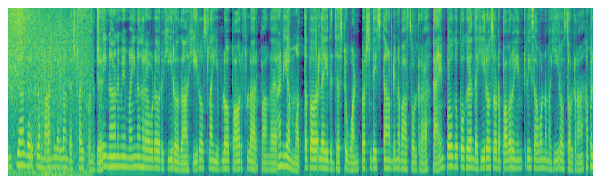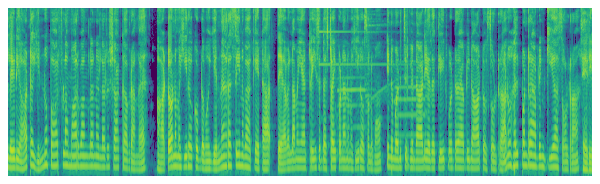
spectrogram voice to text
ஈஸியா அங்க இருக்கிற மரங்கள் எல்லாம் டெஸ்ட்ராய் பண்ணுது. சரி, நானுமே மைனகராவோட ஒரு ஹீரோ தான். ஹீரோஸ்லாம் இவ்வளோ பவர்ஃபுல்லா இருப்பாங்க. அண்ட் என் மொத்த பவர்ல இது ஜஸ்ட் ஒன் பர்சன்டேஜ் தான் அப்படின்னு வா சொல்றா. டைம் போக போக இந்த ஹீரோஸோட பவரும் இன்க்ரீஸ் ஆகும் நம்ம ஹீரோ சொல்றான். அப்ப லேடி ஆட்டோ இன்னும் பவர்ஃபுல்லா மாறுவாங்களான்னு எல்லாரும் ஷாக் ஆகுறாங்க. ஆட்டோ நம்ம ஹீரோ கூப்பிடவும். என்ன அரசின்னு வா கேட்டா தேவையில்லாம என் ட்ரீஸ் டெஸ்ட்ராய் பண்ண நம்ம ஹீரோ சொல்லவும். என்ன மன்னிச்சிருக்க நானே அதை கிளீட் பண்றேன் அப்படின்னு ஆட்டோ சொல்றான். நானும் ஹெல்ப் பண்றேன் அப்படின்னு கியா சொல்றான். லேடி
